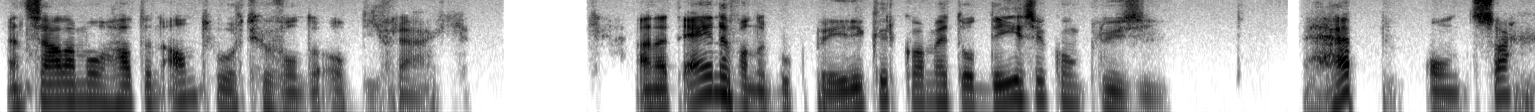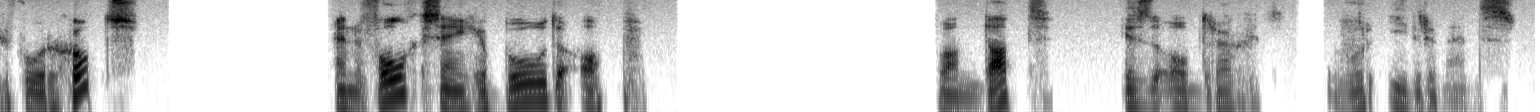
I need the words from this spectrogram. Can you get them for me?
En Salomo had een antwoord gevonden op die vraag. Aan het einde van het boek Prediker kwam hij tot deze conclusie. Heb ontzag voor God en volg zijn geboden op. Want dat is de opdracht voor iedere mens.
